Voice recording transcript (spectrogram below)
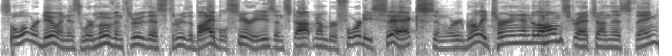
So, what we're doing is we're moving through this through the Bible series and stop number 46, and we're really turning into the home stretch on this thing.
